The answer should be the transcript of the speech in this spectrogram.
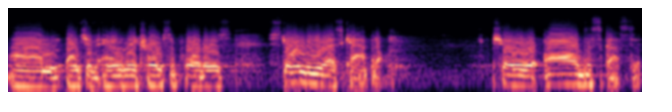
A um, bunch of angry Trump supporters stormed the U.S. Capitol. I'm sure we were all disgusted.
